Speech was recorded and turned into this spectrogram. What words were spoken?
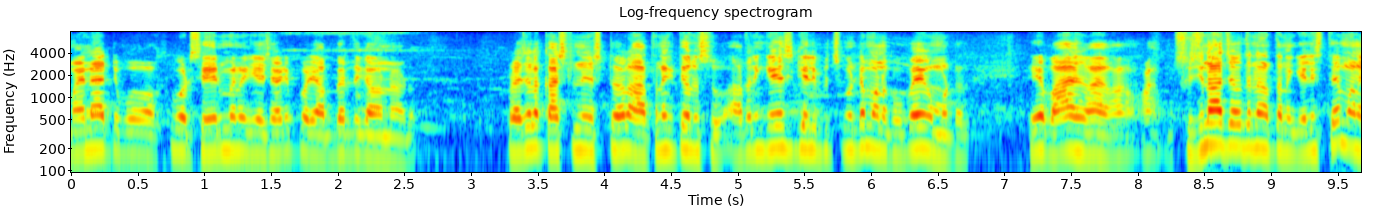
మైనార్టీ బోర్డు చైర్మన్గా చేశాడు ఇప్పుడు అభ్యర్థిగా ఉన్నాడు. ప్రజల కష్ట నిష్టాలు అతనికి తెలుసు. అతనికి వేసి గెలిపించుకుంటే మనకు ఉపయోగం ఉంటుంది. ఏ సుజనా చౌదరిని అతను గెలిస్తే మన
